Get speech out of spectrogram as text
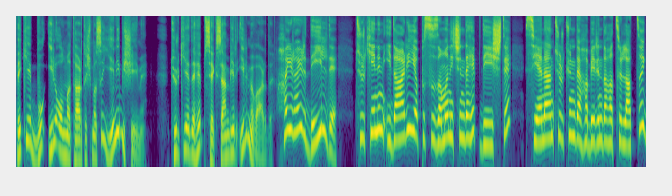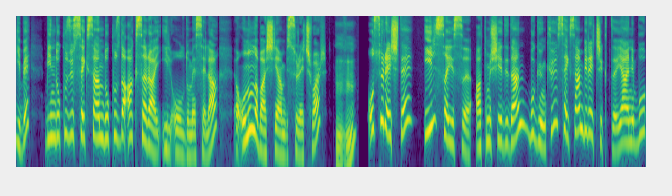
Peki bu il olma tartışması yeni bir şey mi? Türkiye'de hep 81 il mi vardı? Hayır hayır değildi. Türkiye'nin idari yapısı zaman içinde hep değişti. CNN Türk'ün de haberinde hatırlattığı gibi 1989'da Aksaray il oldu mesela. E, Onunla başlayan bir süreç var. Hı hı. O süreçte il sayısı 67'den bugünkü 81'e çıktı. Yani bu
